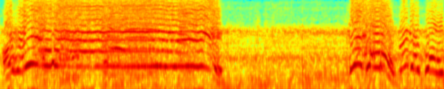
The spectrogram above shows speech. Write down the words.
I! Here it! Here!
